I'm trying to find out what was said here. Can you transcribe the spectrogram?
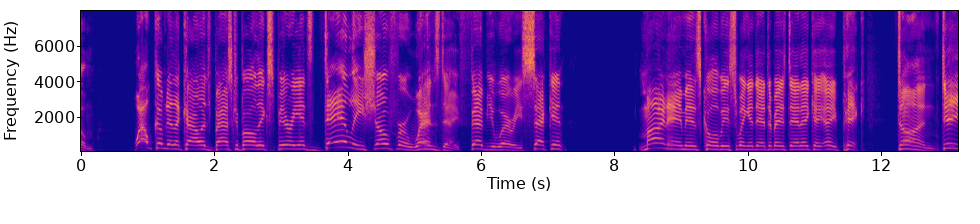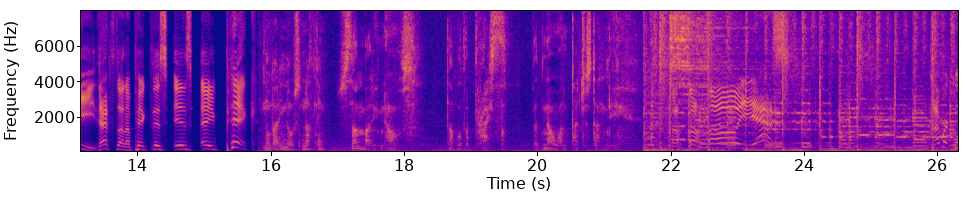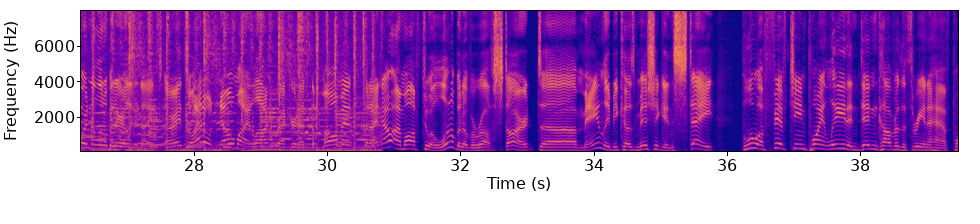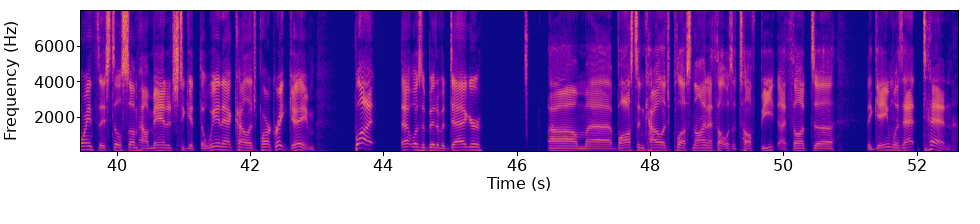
Welcome. Welcome to the College Basketball Experience Daily Show for Wednesday, February 2nd. My name is Colby Swinging Database Dan, aka Pick Dundee. That's not a pick, this is a pick. Nobody knows nothing. Somebody knows. Double the price, but no one touches Dundee. Oh, yes. I'm recording a little bit early tonight. All right. So I don't know my lock record at the moment, but I know I'm off to a little bit of a rough start, uh, mainly because Michigan State blew a 15 point lead and didn't cover the three and a half points. They still somehow managed to get the win at College Park. Great game, but that was a bit of a dagger. Um, uh, Boston College plus nine, I thought was a tough beat. I thought uh, the game was at 10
